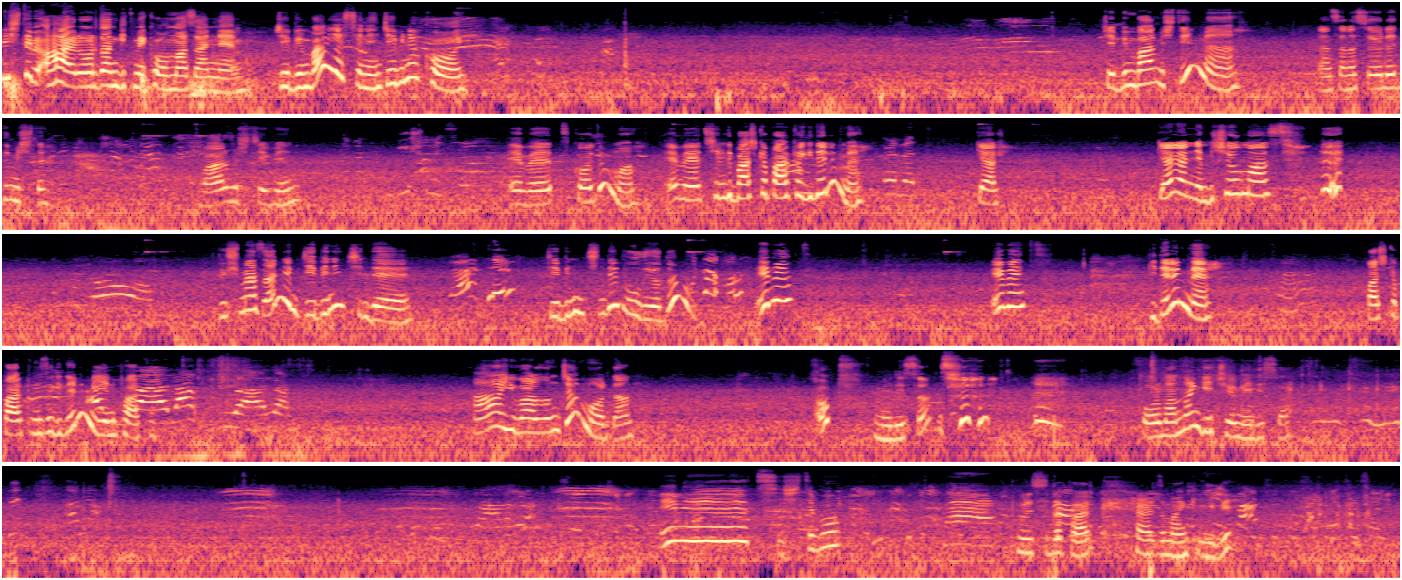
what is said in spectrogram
İşte bir... Hayır oradan gitmek olmaz annem. Cebin var ya senin cebine koy. Cebin varmış değil mi? Ben sana söyledim işte. Varmış cebin. Evet koydun mu? Evet şimdi başka parka gidelim mi? Evet. Gel. Gel annem bir şey olmaz. Düşmez annem cebinin içinde. Nerede? Cebinin içinde de oluyor değil mi? Burada mı? Evet. Evet. Gidelim mi? Başka parkımıza gidelim mi yeni parka? Ha yuvarlanacağım mı oradan? Hop Melisa. Ormandan geçiyor Melisa. Evet işte bu. Burası da park. Her zamanki gibi.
